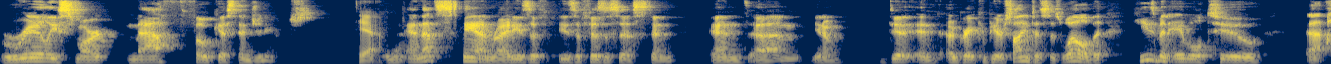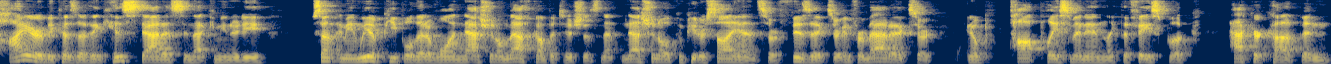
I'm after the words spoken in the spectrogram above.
really smart math focused engineers. Yeah, and that's Stan, right? He's a he's a physicist and and um, you know did, and a great computer scientist as well. But he's been able to uh, hire because I think his status in that community. Some, I mean, we have people that have won national math competitions, national computer science, or physics, or informatics, or you know top placement in like the Facebook Hacker Cup and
